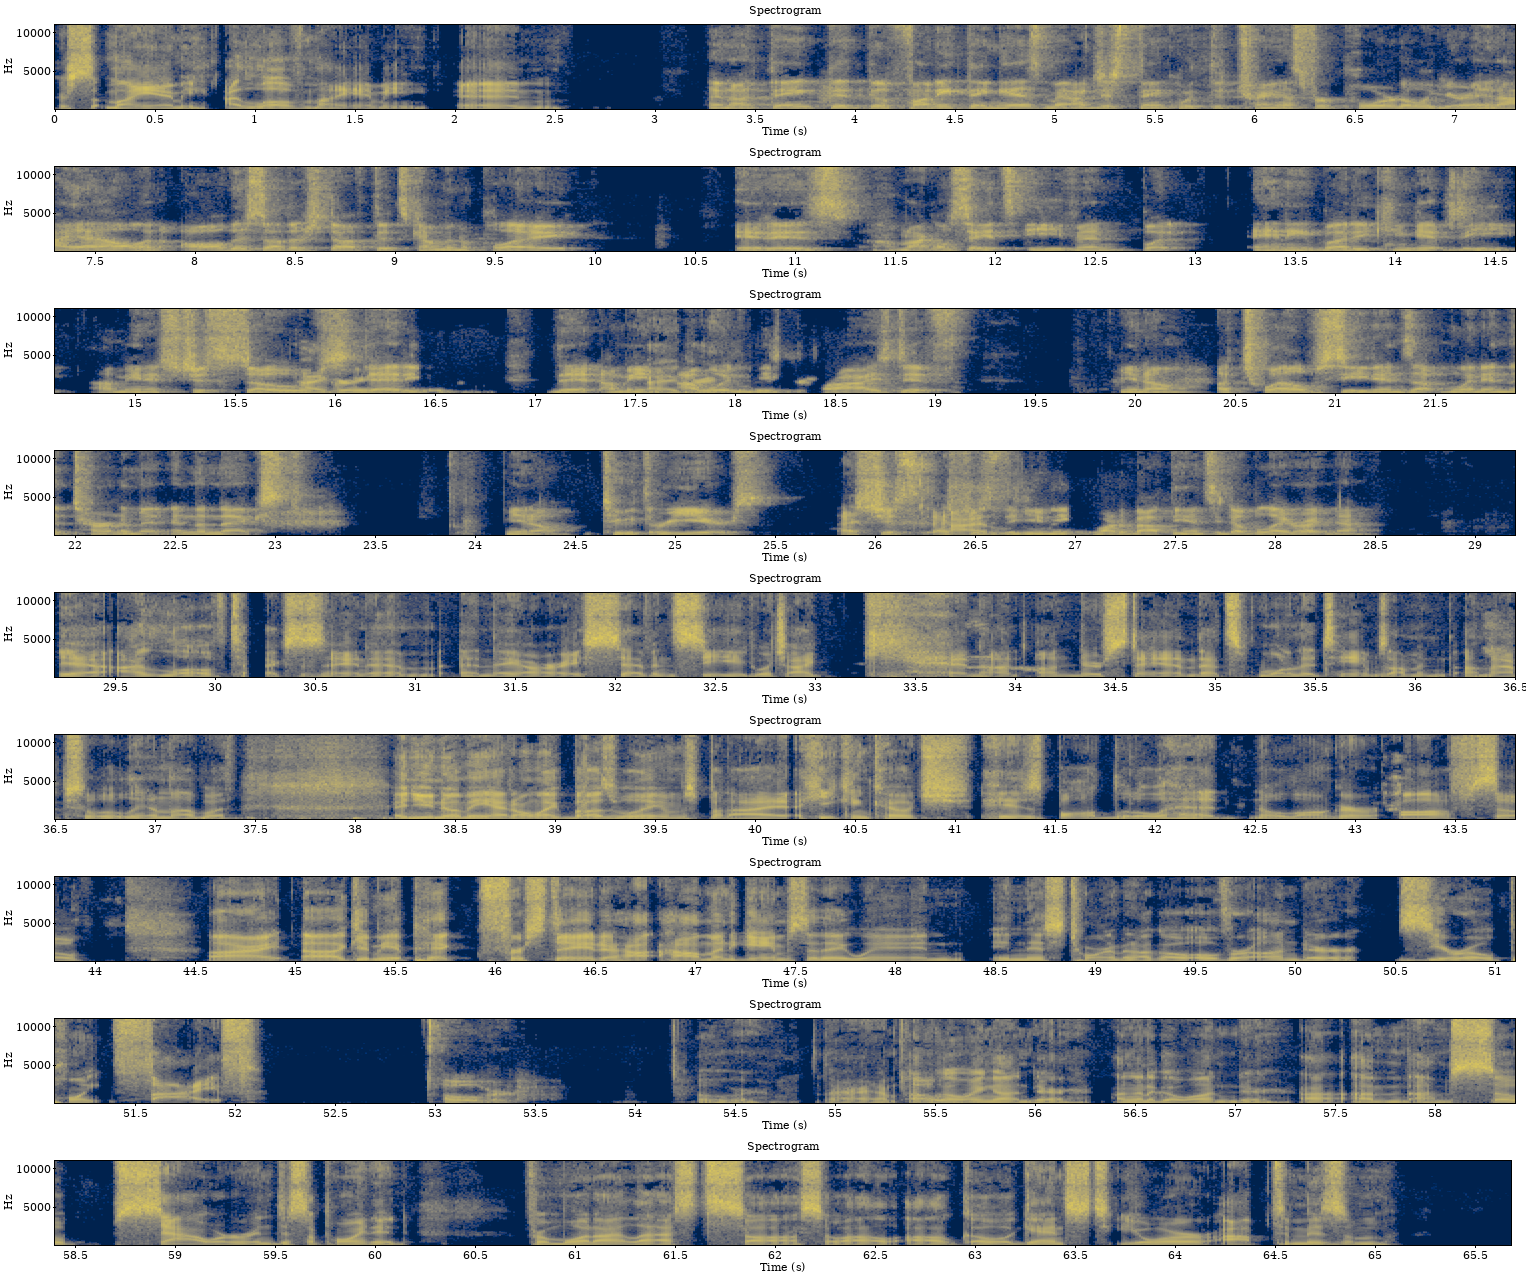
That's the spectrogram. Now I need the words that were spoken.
there's Miami. I love Miami, and and I think that the funny thing is, man, I just think with the transfer portal, your NIL, and all this other stuff that's coming to play, it is. I'm not going to say it's even, but anybody can get beat. I mean, it's just so steady that I mean, I, I wouldn't be surprised if you know a 12 seed ends up winning the tournament in the next you know two three years. That's just that's just I, the unique part about the NCAA right now. Yeah, I love Texas A&M, and they are a seven seed, which I cannot understand. That's one of the teams I'm in, I'm absolutely in love with. And you know me, I don't like Buzz Williams, but I he can coach his bald little head no longer off. So, all right, uh, give me a pick for state. How how many games do they win in this tournament? I'll go over under zero point five. Over. Over. All right, I'm, I'm going under. I'm going to go under. Uh, I'm I'm so sour and disappointed from what I last saw. So I'll I'll go against your optimism,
